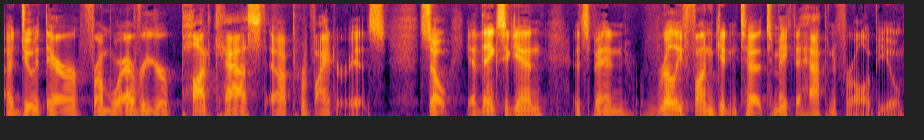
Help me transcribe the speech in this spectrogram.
uh, do it there from wherever your podcast uh, provider is. So, yeah, thanks again. It's been really fun getting to, to make that happen for all of you.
